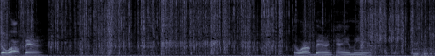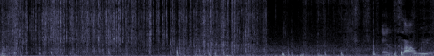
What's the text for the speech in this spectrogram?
throw out bearing. Throw out bearing came in. And the flywheel.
